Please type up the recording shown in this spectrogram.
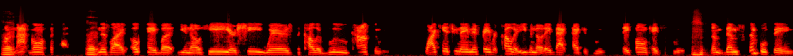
Right. i'm not going for that. Right. and it's like okay but you know he or she wears the color blue constantly. Why can't you name their favorite color even though their backpack is blue they phone case is blue? Them, them simple things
